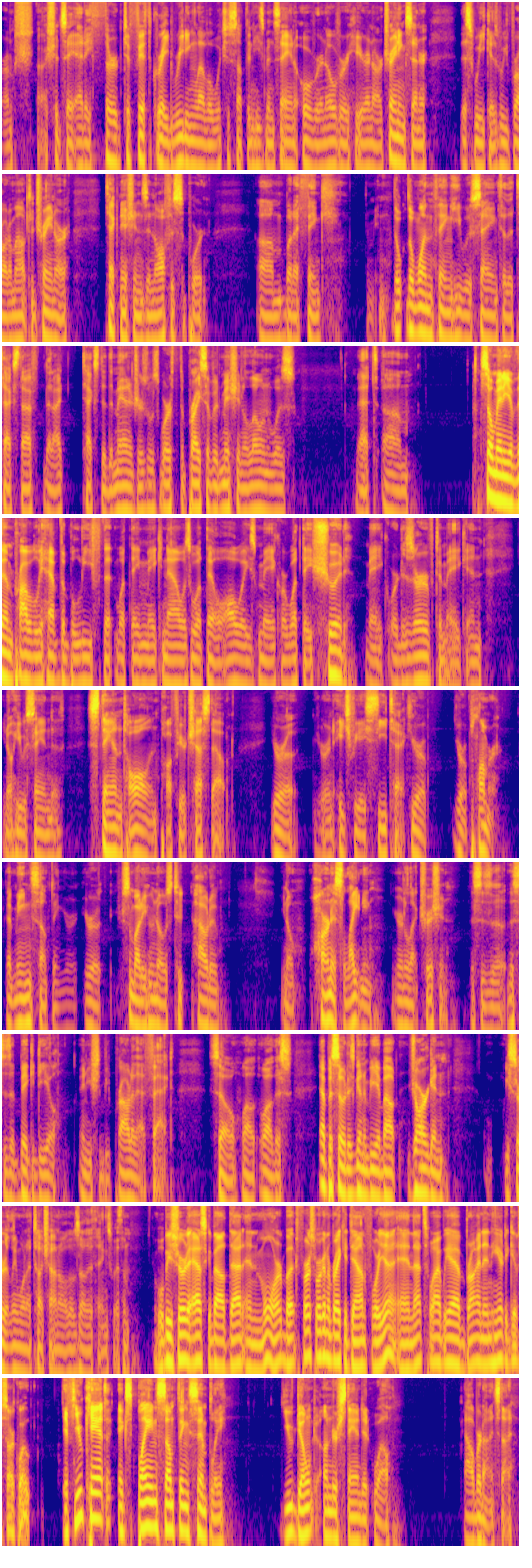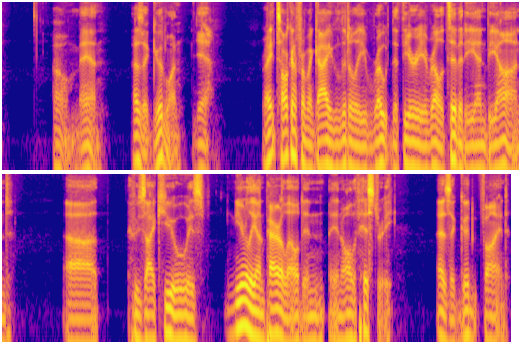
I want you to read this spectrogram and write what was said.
or sh- I should say at a third to fifth grade reading level, which is something he's been saying over and over here in our training center this week as we've brought him out to train our technicians in office support. Um, but I think, I mean, the the one thing he was saying to the text that I, that I texted the managers was worth the price of admission alone was that um, so many of them probably have the belief that what they make now is what they'll always make or what they should make or deserve to make. And, you know, he was saying to stand tall and puff your chest out. You're a you're an HVAC tech. You're a you're a plumber. That means something. You're you're a, you're somebody who knows to how to, you know, harness lightning. You're an electrician. This is a this is a big deal, and you should be proud of that fact. So while while this episode is going to be about jargon, we certainly want to touch on all those other things with him. We'll be sure to ask about that and more, but first we're going to break it down for you, and that's why we have Brian in here to give us our quote. If you can't explain something simply, you don't understand it well. Albert Einstein. Oh man, that's a good one. Yeah. Right, talking from a guy who literally wrote the theory of relativity and beyond, uh, whose IQ is nearly unparalleled in in all of history. as a good find.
